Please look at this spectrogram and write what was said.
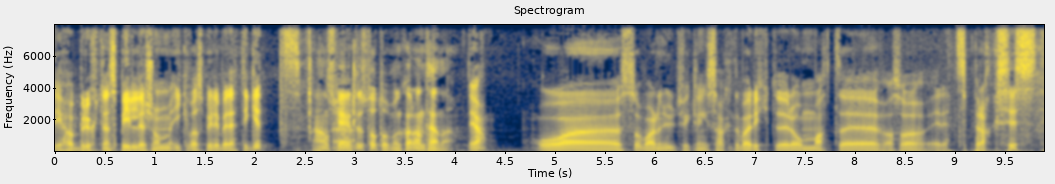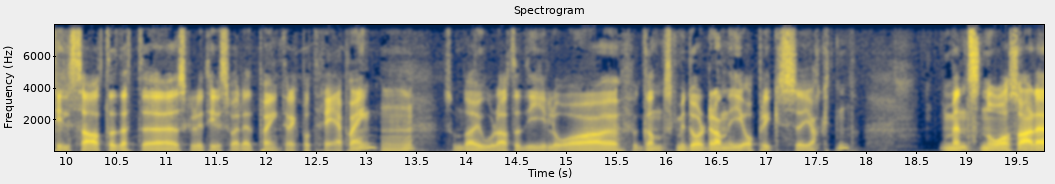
de har brukt en spiller som ikke var spillerberettiget. Han skulle egentlig stått opp med karantene. Ja. Og øh, så var det en utviklingssak. Det var rykter om at øh, altså rettspraksis tilsa at dette skulle tilsvare et poengtrekk på tre poeng. Mm. Som da gjorde at de lå ganske mye dårligere an i opprykksjakten. Mens nå så er det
